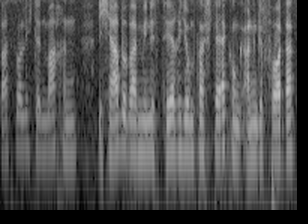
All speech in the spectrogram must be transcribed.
Was soll ich denn machen? Ich habe beim Ministerium Verstärkung angefordert.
